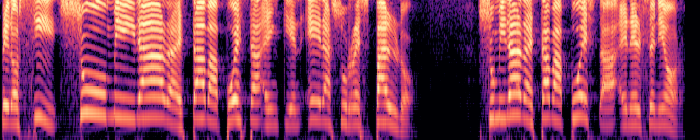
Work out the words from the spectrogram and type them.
Pero sí su mirada estaba puesta en quien era su respaldo. Su mirada estaba puesta en el Señor.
